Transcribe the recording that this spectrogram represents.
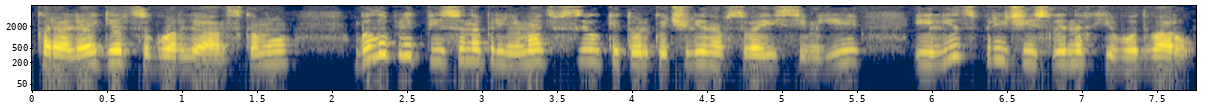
короля герцогу Орлеанскому было предписано принимать в ссылке только членов своей семьи и лиц, причисленных к его двору.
